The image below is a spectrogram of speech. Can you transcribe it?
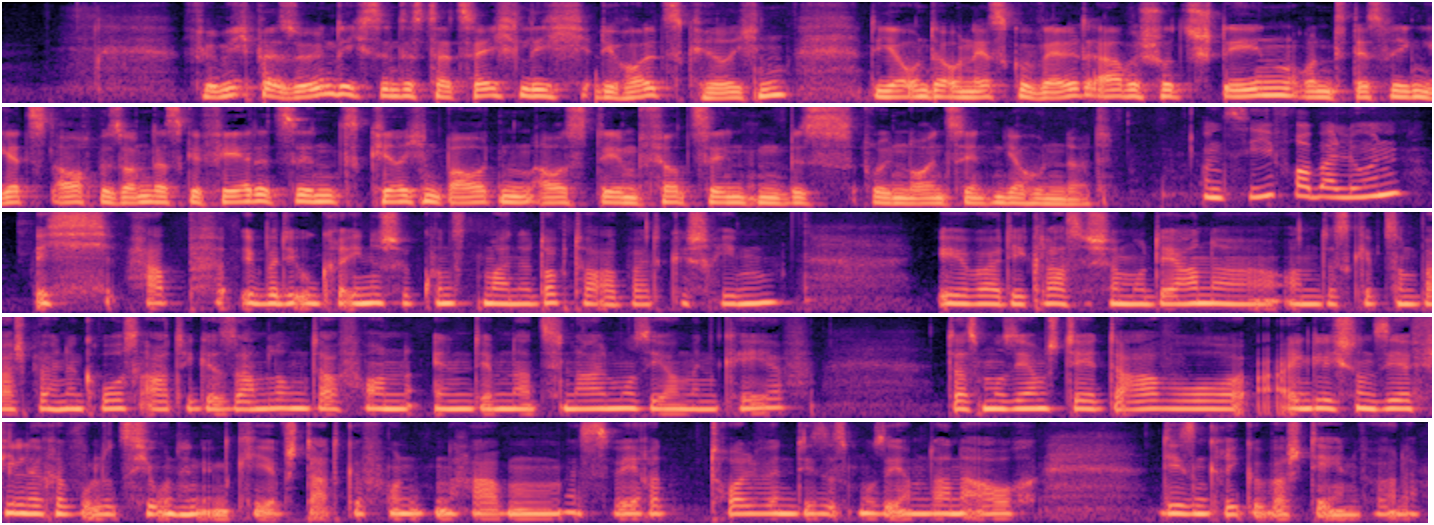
Für mich persönlich sind es tatsächlich die Holzkirchen, die ja unter UNESCO-Welterbeschutz stehen und deswegen jetzt auch besonders gefährdet sind, Kirchenbauten aus dem 14. bis frühen 19. Jahrhundert. Und Sie, Frau Balun? Ich habe über die ukrainische Kunst meine Doktorarbeit geschrieben über die klassische Moderne. Und es gibt zum Beispiel eine großartige Sammlung davon in dem Nationalmuseum in Kiew. Das Museum steht da, wo eigentlich schon sehr viele Revolutionen in Kiew stattgefunden haben. Es wäre toll, wenn dieses Museum dann auch diesen Krieg überstehen würde.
